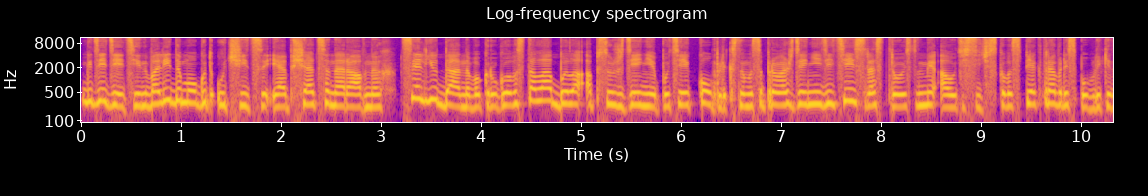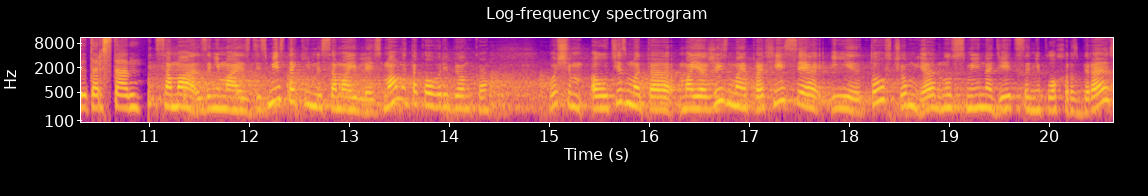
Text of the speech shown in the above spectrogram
где дети-инвалиды могут учиться и общаться на равных. Целью данного круглого стола было обсуждение путей комплексного сопровождения детей с расстройствами аутистического спектра в Республике Татарстан. Сама занимаюсь с детьми с такими, сама являюсь мамой такого ребенка. В общем, аутизм – это моя жизнь, моя профессия и то, в чем я, ну, смею надеяться, неплохо разбираюсь.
